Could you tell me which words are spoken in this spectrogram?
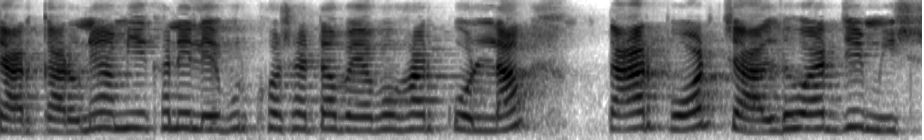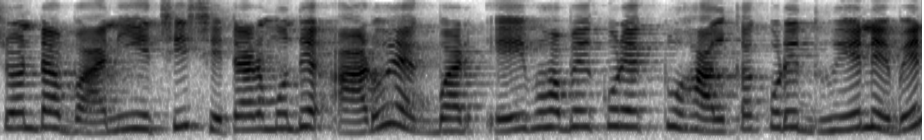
যার কারণে আমি এখানে লেবুর খোসাটা ব্যবহার করলাম। তারপর চাল ধোয়ার যে মিশ্রণটা বানিয়েছি, সেটার মধ্যে আরও একবার এইভাবে করে একটু হালকা করে ধুয়ে নেবেন।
